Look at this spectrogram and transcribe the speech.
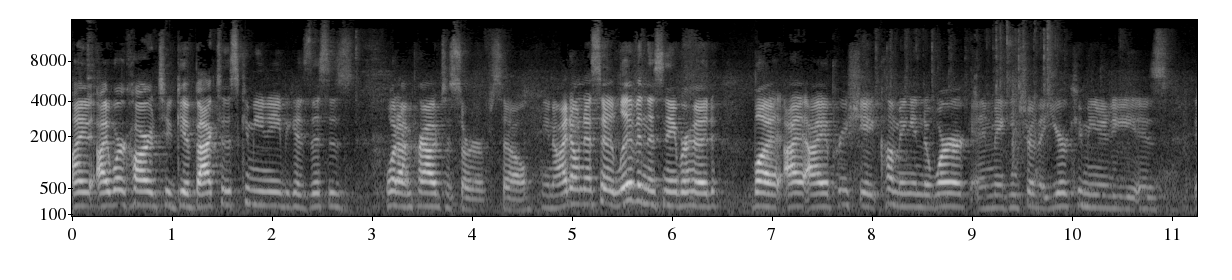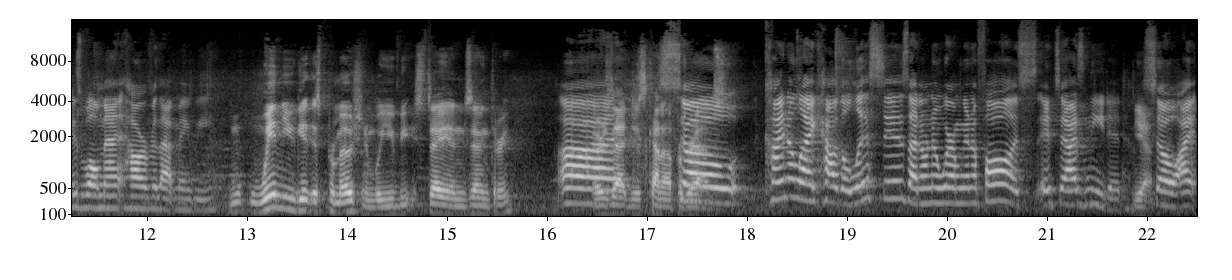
I, I work hard to give back to this community because this is what I'm proud to serve. So, you know, I don't necessarily live in this neighborhood, but I, I appreciate coming into work and making sure that your community is is well met, however that may be. When you get this promotion, will you be, stay in zone three? Uh, Or is that just kinda so kind of like how the list is. I don't know where I'm gonna fall. It's it's as needed. Yeah. So I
